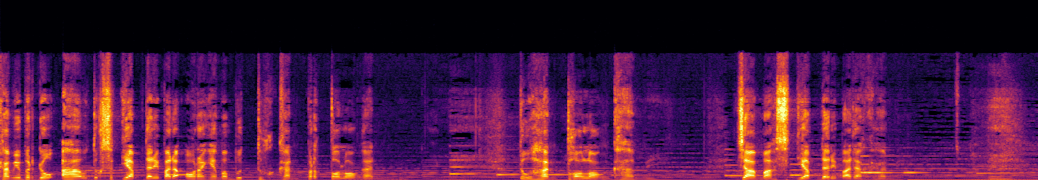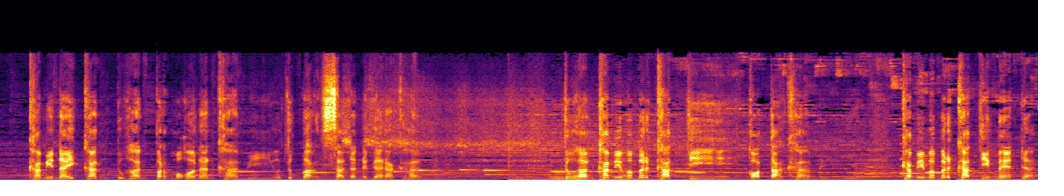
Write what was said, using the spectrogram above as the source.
Kami berdoa untuk setiap daripada orang yang membutuhkan pertolongan. Tuhan tolong kami. Jamah setiap daripada kami. Kami naikkan Tuhan permohonan kami untuk bangsa dan negara kami. Tuhan kami memberkati kota kami. Kami memberkati Medan.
